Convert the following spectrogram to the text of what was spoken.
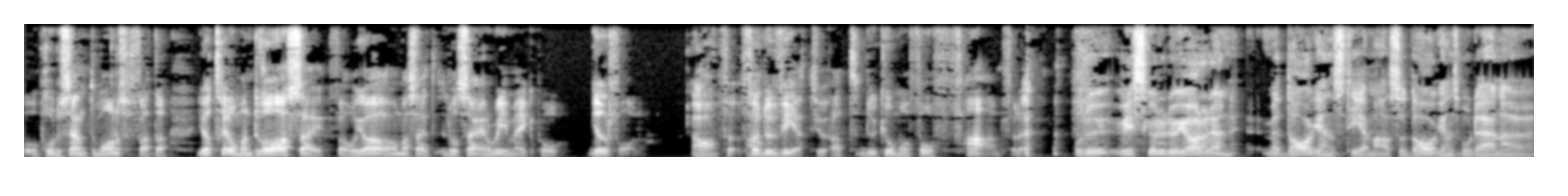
och producent och manusförfattare jag tror man drar sig för att göra, om man säger, låt säga en remake på Gudfadern. Ja. För, för ja. du vet ju att du kommer att få fan för det. Och du, visst skulle du göra den med dagens tema, alltså dagens moderna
